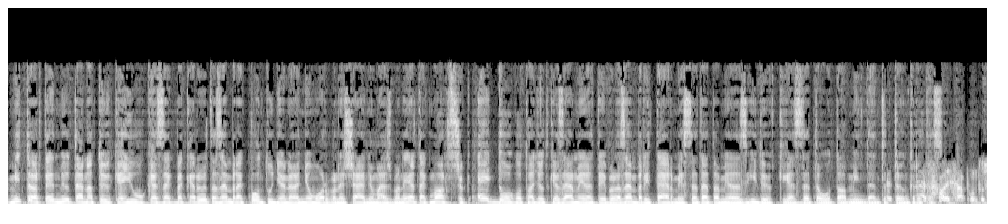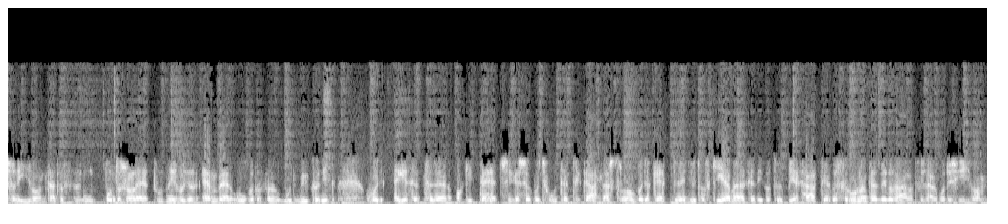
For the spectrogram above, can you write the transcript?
Mi történt, miután a tőke jó kezekbe került, az emberek pont ugyanolyan nyomorban és elnyomásban éltek, Marx csak egy dolgot hagyott ki az elméletéből, az emberi természetet, ami az idők kezdete óta mindent tönkretesz. Ez hajszál pontosan így van, tehát azt pontosan lehet tudni, hogy az ember óhatatlanul úgy működik, hogy egész egyszerűen aki tehetségesebb, vagy úgy tetszik vagy a kettő együtt, az kiemelkedik, a többiek háttérbe szorulnak, ez még az állatvilágban is így van.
